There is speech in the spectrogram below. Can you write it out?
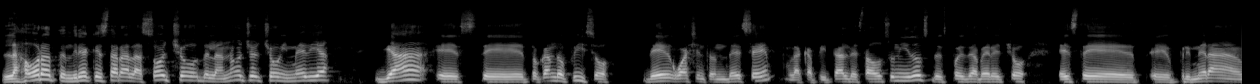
la hora tendría que estar a las 8 de la noche, 8 y media, ya este, tocando piso de Washington, D.C., la capital de Estados Unidos, después de haber hecho este eh, primera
